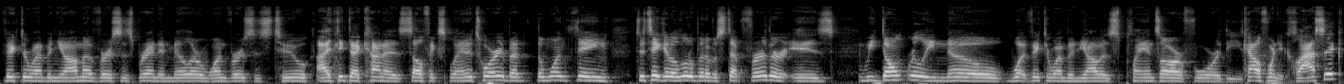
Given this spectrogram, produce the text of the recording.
Victor Wembanyama versus Brandon Miller, one versus two. I think that kind of is self explanatory, but the one thing to take it a little bit of a step further is we don't really know what Victor Wembanyama's plans are for the California Classic.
